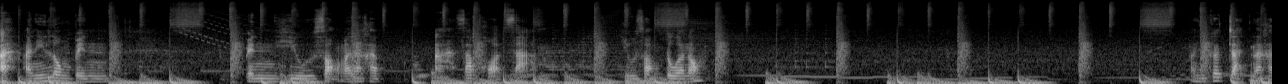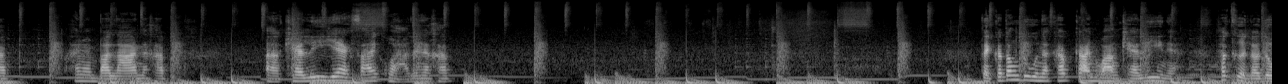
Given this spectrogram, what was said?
อะ อันนี้ลงเป็น เป็นฮิวสองแล้วนะครับ อะซัพพอร์ตสามฮิวสองตัวเนาะอันนี้ก็จัดนะครับ ให้มันบาลานซ์นะครับ อ่าแคลรี่แยกซ้ายขวาเลยนะครับแต่ก็ต้องดูนะครับการวางแคลรี่เนี่ย ถ้าเกิดเราโด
